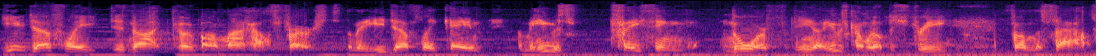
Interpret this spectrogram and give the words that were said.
He definitely did not go by my house first. I mean, he definitely came. I mean, he was facing north. You know, he was coming up the street from the south.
